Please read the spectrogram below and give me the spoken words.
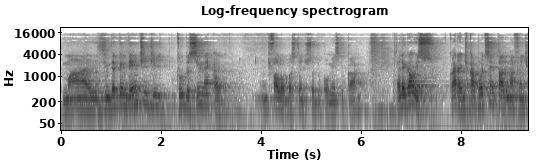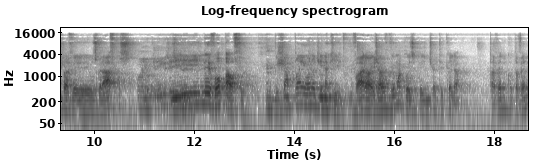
Mas independente de tudo assim, né, cara? A gente falou bastante sobre o começo do carro. É legal isso. Cara, a gente acabou de sentar ali na frente para ver os gráficos nem a gente e levou pau, filho. O bichinho apanhou no Dino aqui. Vai, ó, já viu uma coisa que a gente vai ter que olhar. Tá vendo? Tá vendo?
